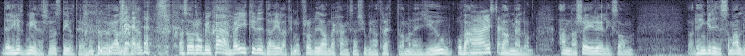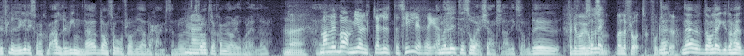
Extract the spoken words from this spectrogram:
Det är en helt meningslös deltävling för det har ju aldrig hänt. Alltså Robin Stjernberg gick ju vidare hela från Vi andra chansen 2013 med den You och vann, Ja, vann Mellon. Annars är ju det liksom Ja, det är en gris som aldrig flyger liksom. De kommer aldrig vinna de som går från Vi andra chansen. Och det tror jag inte de kommer göra i år heller. Nej. Man vill bara mjölka lite till helt Ja enkelt. men lite så är känslan liksom. Det är, För det var ju också, lägg- eller förlåt, fortsätt nej, nej, de lägger de här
